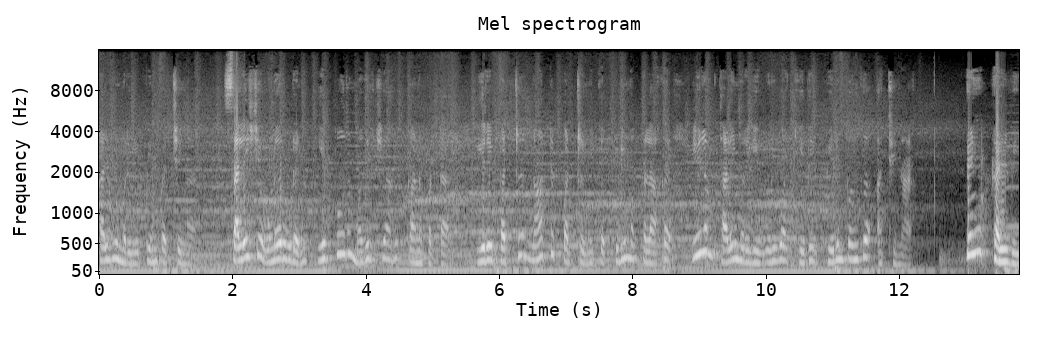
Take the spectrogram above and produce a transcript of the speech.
கல்வி முறையை பின்பற்றினார். சலேசிய உணர்வுடன் எப்போதும் மகிழ்ச்சியாக காணப்பட்டார். இறைப்பற்று நாட்டுப்பற்று மிக்க குடிமக்களாக இளம் தலைமுறையை உருவாக்கியதில் பெரும்பங்கு ஆற்றினார் பெண் கல்வி.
